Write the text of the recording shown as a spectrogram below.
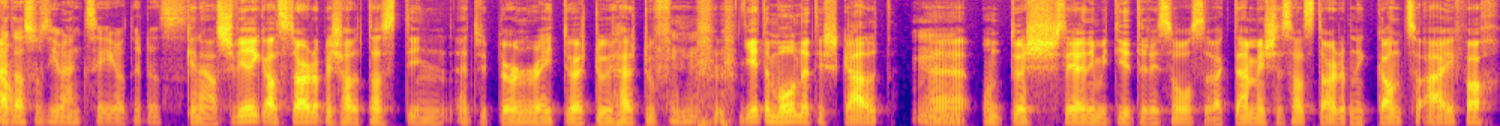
wahrscheinlich das, was sie sehen, oder? Das, Genau, das Schwierige als Startup ist halt, dass dein äh, die Burn Rate, du, hast- du hast auf, Mhm. jeden Monat ist Geld Mhm. äh, und du hast sehr limitierte Ressourcen. Wegen dem ist es als Startup nicht ganz so einfach,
